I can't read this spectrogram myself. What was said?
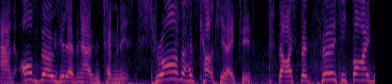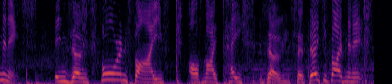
And of those 11 hours and 10 minutes, Strava has calculated that I spent 35 minutes in zones four and five of my pace zones. So 35 minutes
